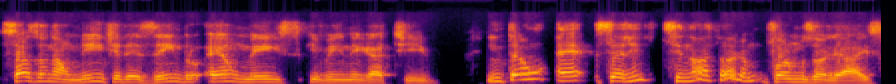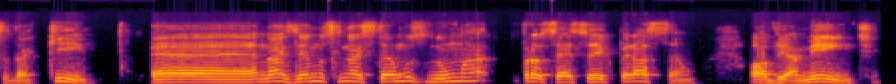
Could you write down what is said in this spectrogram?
Sazonalmente, dezembro é um mês que vem negativo. Então, é, se, a gente, se nós formos olhar isso daqui, é, nós vemos que nós estamos num processo de recuperação. Obviamente,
